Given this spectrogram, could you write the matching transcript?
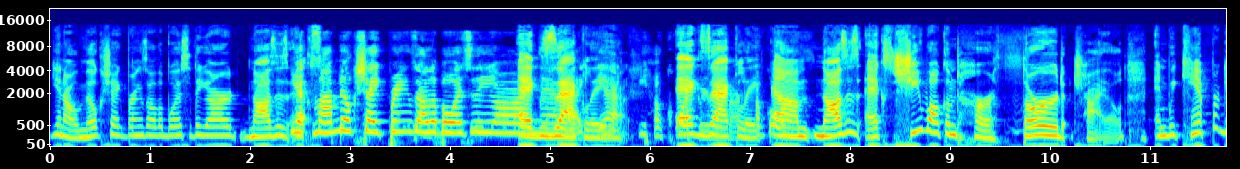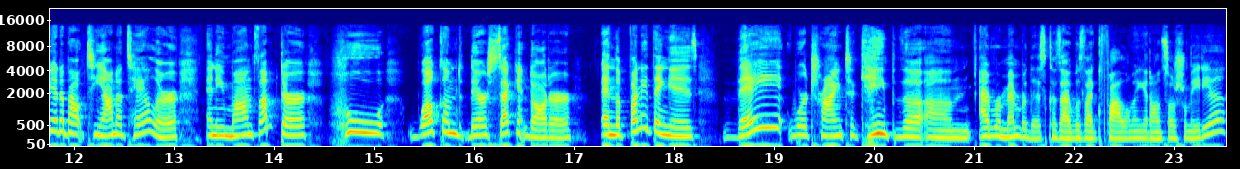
you know, milkshake brings all the boys to the yard. Nas's Yeah, ex- my milkshake brings all the boys to the yard. they're like, Exactly. yeah, yeah, of course. Exactly. Of course. Um, Nas's ex, she welcomed her third child. And we can't forget about Teyana Taylor and Iman Shumpert, who welcomed their second daughter. And the funny thing is, they were trying to keep the um I remember this because I was like following it on social media.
